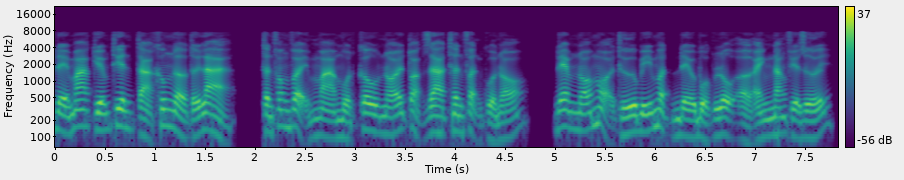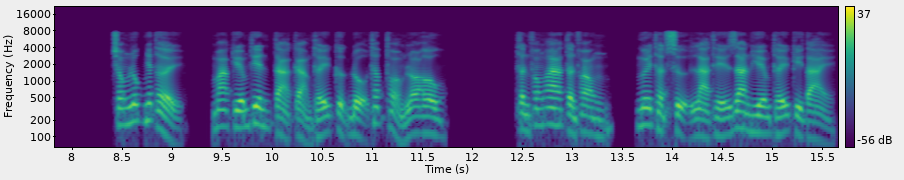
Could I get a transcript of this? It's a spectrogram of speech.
Để ma kiếm thiên tà không ngờ tới là, Tần Phong vậy mà một câu nói toạc ra thân phận của nó, đem nó mọi thứ bí mật đều bộc lộ ở ánh nắng phía dưới. Trong lúc nhất thời, ma kiếm thiên tà cảm thấy cực độ thấp thỏm lo âu. Tần Phong A Tần Phong, ngươi thật sự là thế gian hiếm thấy kỳ tài.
